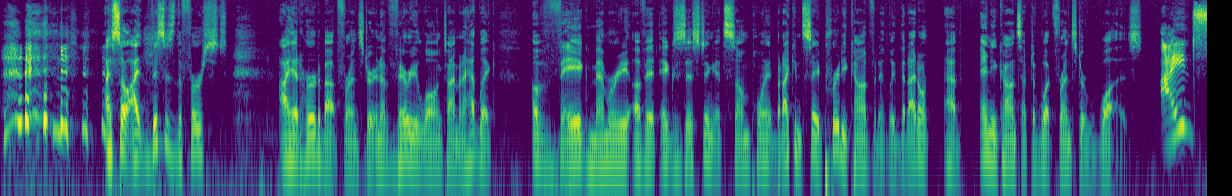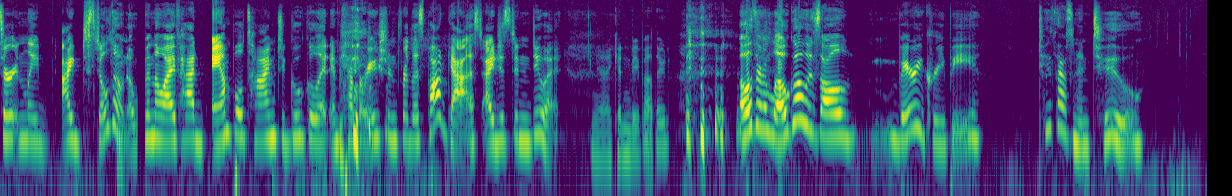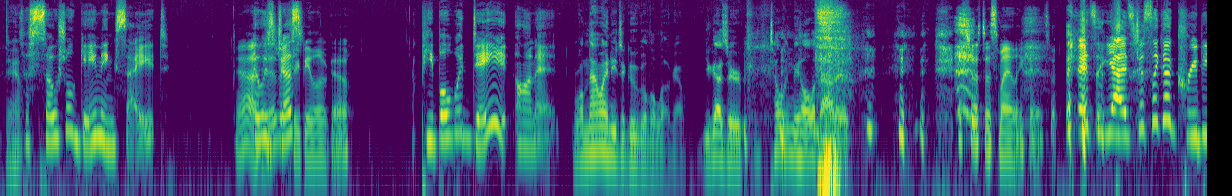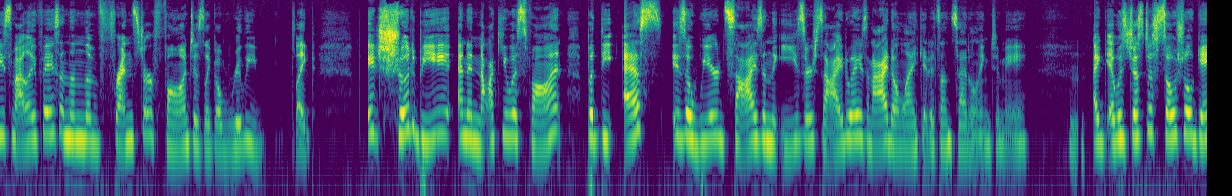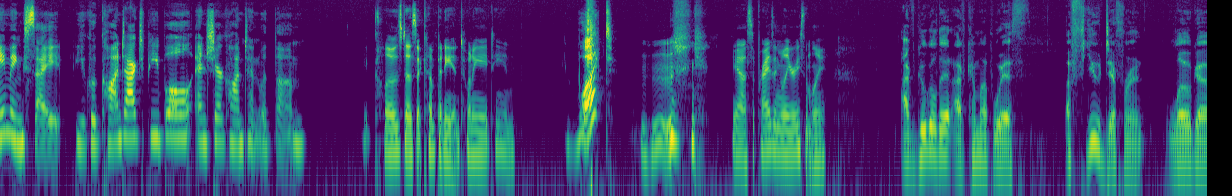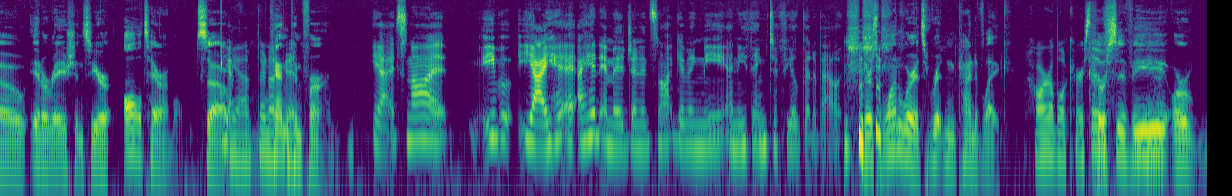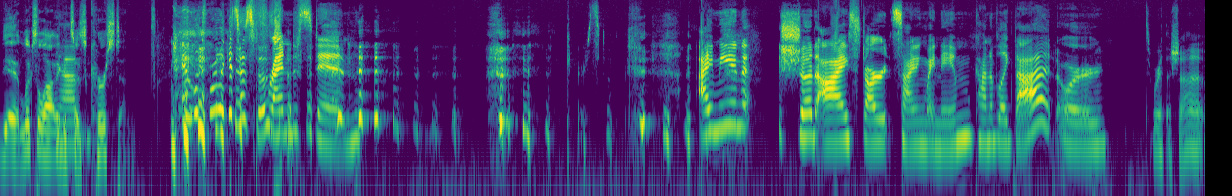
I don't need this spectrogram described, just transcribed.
I so I this is the first I had heard about Friendster in a very long time, and I had like a vague memory of it existing at some point, but I can say pretty confidently that I don't have any concept of what Friendster was. I certainly, I still don't know. Even though I've had ample time to Google it in preparation for this podcast, I just didn't do it. Yeah, I couldn't be bothered. Oh, their logo is all very creepy. 2002. Damn. It's a social gaming site. Yeah, It was is just- a creepy logo. People would date on it. Well, now I need to Google the logo. You guys are telling me all about it. It's just a smiley face. It's yeah, it's just like a creepy smiley face and then the Friendster font is like a really like it should be an innocuous font, but the S is a weird size and the E's are sideways and I don't like it. It's unsettling to me. Hmm. I, it was just a social gaming site. You could contact people and share content with them. It closed as a company in 2018. What? Mm-hmm. Yeah, surprisingly recently. I've Googled it. I've come up with a few different logo iterations here, all terrible. So Yeah, they're not can good. confirm. Yeah, it's not even yeah, I hit I hit image and it's not giving me anything to feel good about. There's one where it's written kind of like Horrible cursive. cursive y, or yeah, it looks a lot like Yeah. it says Kirsten. It looks more like it says friend Stin. Kirsten. I mean, should I start signing my name kind of like that or It's worth a shot.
